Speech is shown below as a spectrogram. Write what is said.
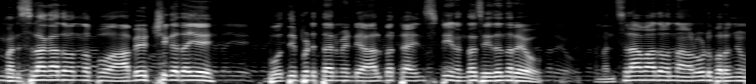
മനസ്സിലാകാതെ വന്നപ്പോ ആപേക്ഷികതയെ ബോധ്യപ്പെടുത്താൻ വേണ്ടി ആൽബർട്ട് ഐൻസ്റ്റീൻ എന്താ ചെയ്തെന്നറിയോ മനസ്സിലാവാതെ വന്ന ആളോട് പറഞ്ഞു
